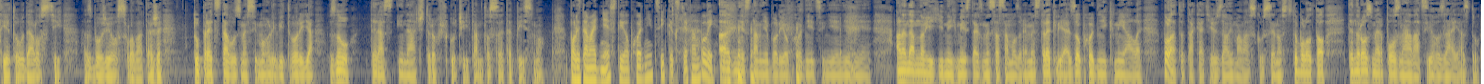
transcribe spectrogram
tieto udalosti z Božieho slova. Takže tú predstavu sme si mohli vytvoriť a znovu teraz ináč trošku čítam to sväté písmo. Boli tam aj dnes tí obchodníci, keď ste tam boli? A dnes tam neboli obchodníci, nie, nie, nie. Ale na mnohých iných miestach sme sa samozrejme stretli aj s obchodníkmi, ale bola to taká tiež zaujímavá skúsenosť. To bolo to, ten rozmer poznávacieho zájazdu.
